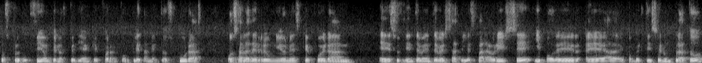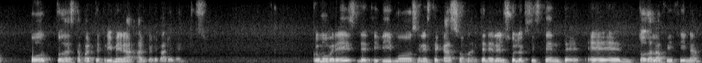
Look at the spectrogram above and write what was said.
postproducción que nos pedían que fueran completamente oscuras o salas de reuniones que fueran eh, suficientemente versátiles para abrirse y poder eh, convertirse en un plató o toda esta parte primera albergar eventos. Como veréis, decidimos en este caso mantener el suelo existente en toda la oficina,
